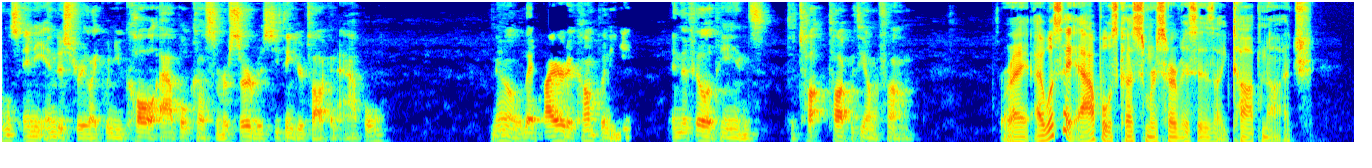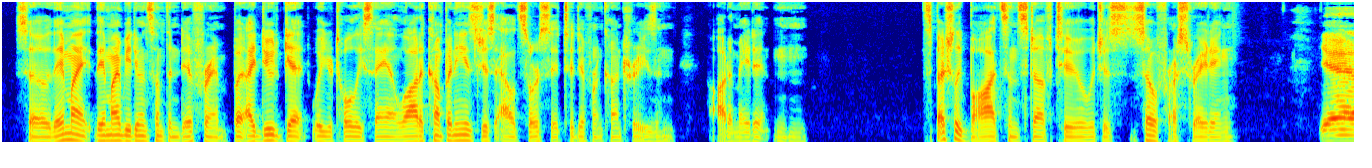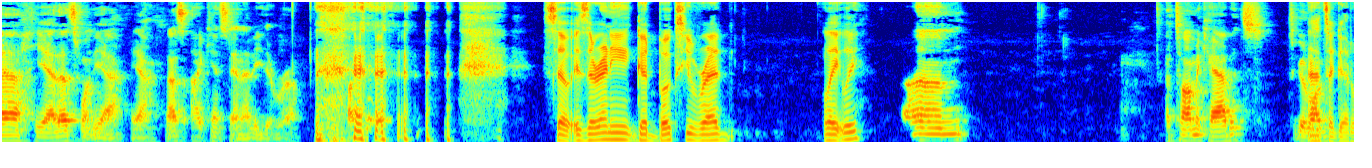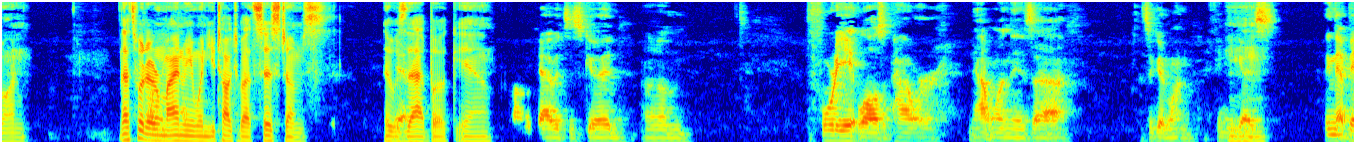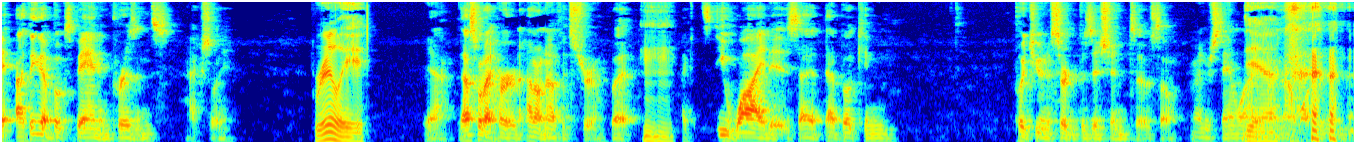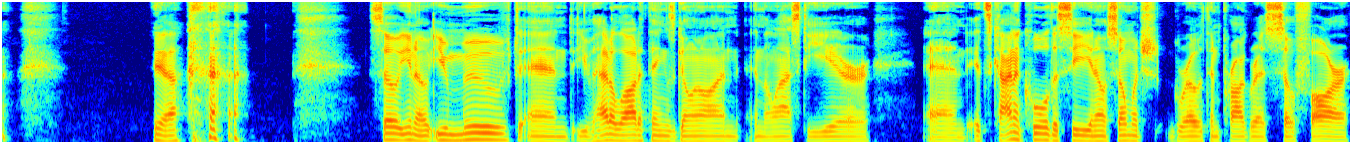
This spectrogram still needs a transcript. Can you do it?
almost any industry like when you call apple customer service you think you're talking apple no, they hired a company in the Philippines to talk talk with you on the phone. Right. I will say Apple's customer service is like top notch. So they might they might be doing something different, but I do get what you're totally saying. A lot of companies just outsource it to different countries and automate it and especially bots and stuff too, which is so frustrating. Yeah, yeah, that's one. Yeah, yeah, that's I can't stand that either, bro. so, is there any good books you've read lately? Um, Atomic Habits. It's a good That's one. a good one. That's what it reminded me when you talked about systems. It was Yeah. that book. Yeah. Atomic Habits is good. Um, the Forty Eight Laws of Power. That one is uh, it's a good one. If any of you guys, I think that ba- I think that book's banned in prisons. Actually, Really? yeah, that's what I heard. I don't know if it's true, but hmm I can see why it is. That that book can put you in a certain position. So, so I understand why. you not want to read Yeah. yeah. so, you know, you moved and you've had a lot of things going on in the last year. And it's kind of cool to see, you know, so much growth and progress so far.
